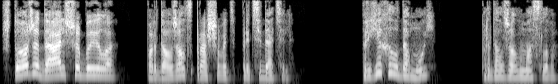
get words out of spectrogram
Что же дальше было? продолжал спрашивать председатель. Приехал домой, продолжал Маслова,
